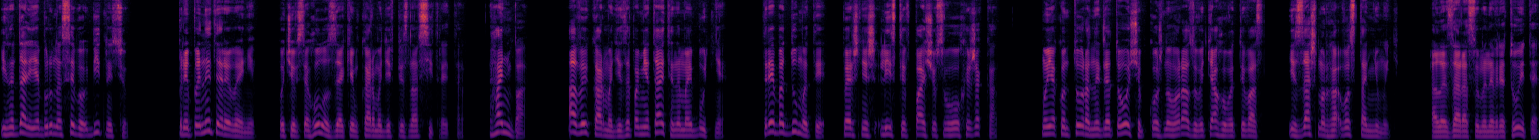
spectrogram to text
І надалі я беру на себе обітницю. Припинити ревені, почувся голос, за яким Кармоді впізнав Сітрейта. Ганьба. А ви, Кармоді, запам'ятайте на майбутнє. Треба думати, перш ніж лізти в пащу свого хижака. Моя контора не для того, щоб кожного разу витягувати вас із зашморга в останню мить. Але зараз ви мене врятуєте,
